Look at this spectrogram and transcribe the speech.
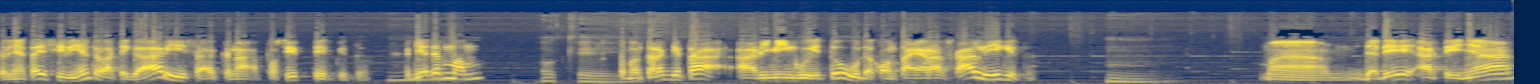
Ternyata istrinya telah tiga hari saya kena positif gitu. Dia demam. Oke. Sementara kita hari Minggu itu udah kontak erat sekali gitu. Hmm. Nah, jadi artinya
